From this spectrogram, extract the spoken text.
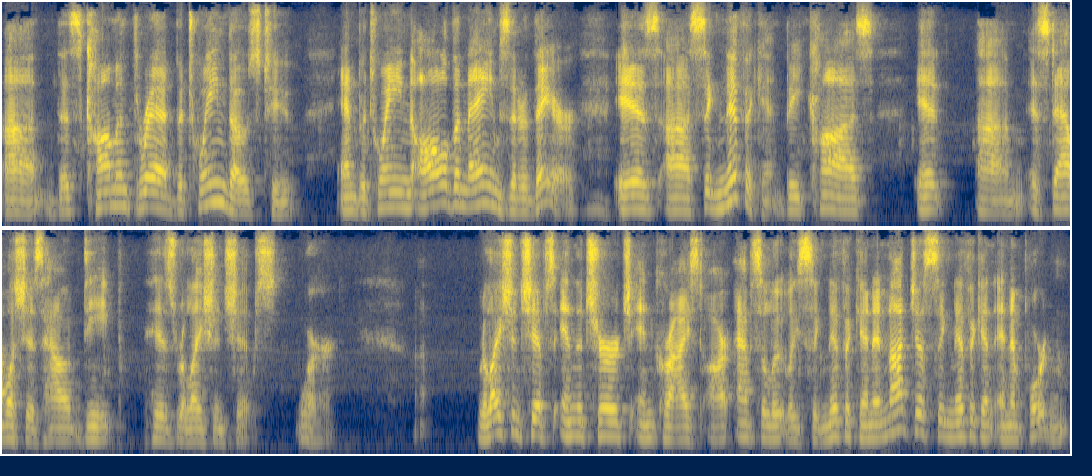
Uh, this common thread between those two, And between all the names that are there is uh, significant because it um, establishes how deep his relationships were. Relationships in the church in Christ are absolutely significant and not just significant and important,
